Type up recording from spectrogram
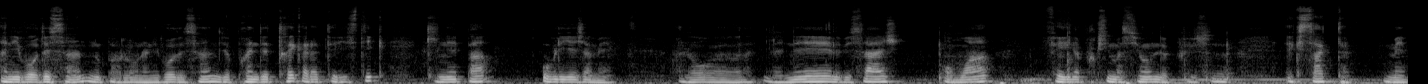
un niveau de dessin, nous parlons d'un niveau de dessin, je prends des traits caractéristiques qui n'est pas oublié jamais. Alors euh, le nez, le visage, pour moi, fait une approximation le plus euh, exacte, mais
